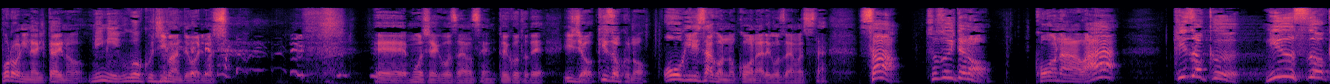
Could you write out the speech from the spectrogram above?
ポロになりたいの、耳動く自慢で終わりました。えー申し訳ございません。ということで、以上、貴族の大喜利サゴンのコーナーでございました。さあ、続いてのコーナーは、貴族ニュースを語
